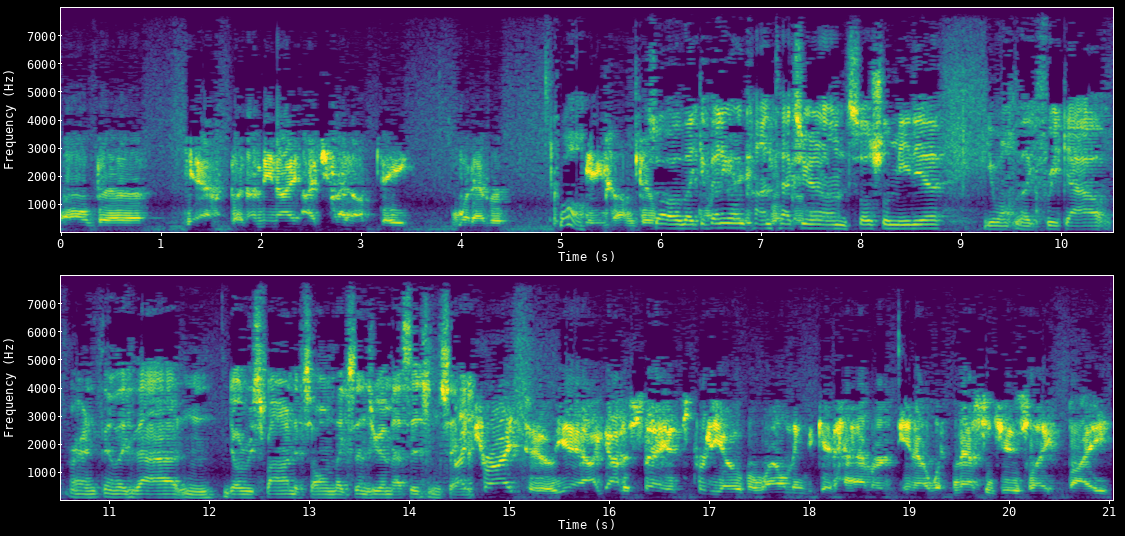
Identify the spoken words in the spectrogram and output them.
all the, yeah, but I mean, I, I try to update whatever Cool. gigs I'm doing. So, like, if anyone contacts you on social media, you won't like freak out or anything like that, and you'll respond if someone like sends you a message and say. I try to, yeah. I gotta say, it's pretty overwhelming to get hammered, you know, with messages like by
